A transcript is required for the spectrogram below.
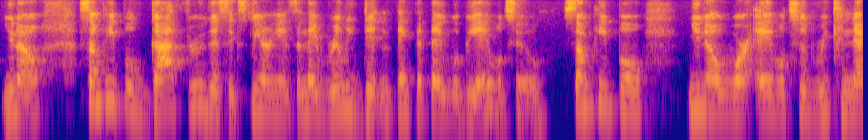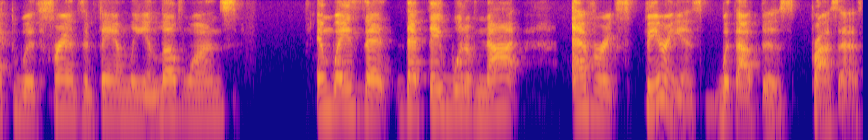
you know some people got through this experience and they really didn't think that they would be able to some people you know we were able to reconnect with friends and family and loved ones in ways that that they would have not ever experienced without this process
